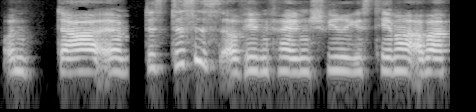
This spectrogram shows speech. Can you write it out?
Und da, äh, das, das ist auf jeden Fall ein schwieriges Thema. Aber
